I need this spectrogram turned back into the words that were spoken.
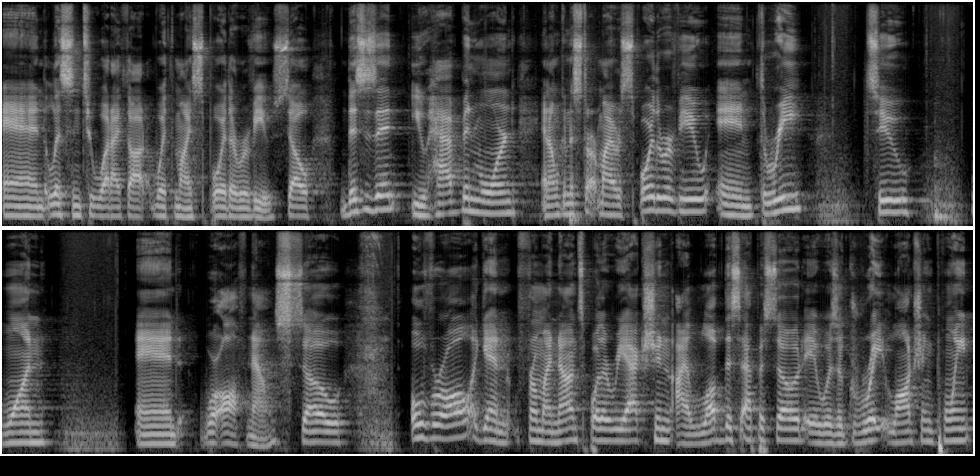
and listen to what I thought with my spoiler review. So, this is it. You have been warned, and I'm going to start my spoiler review in three, two, one and we're off now. So, overall, again, from my non spoiler reaction, I love this episode. It was a great launching point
